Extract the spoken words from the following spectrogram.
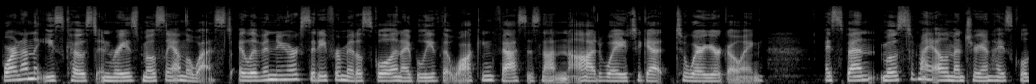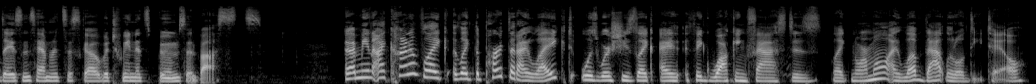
Born on the East Coast and raised mostly on the West. I live in New York City for middle school, and I believe that walking fast is not an odd way to get to where you're going. I spent most of my elementary and high school days in San Francisco between its booms and busts. I mean, I kind of like like the part that I liked was where she's like, I think walking fast is like normal. I love that little detail.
